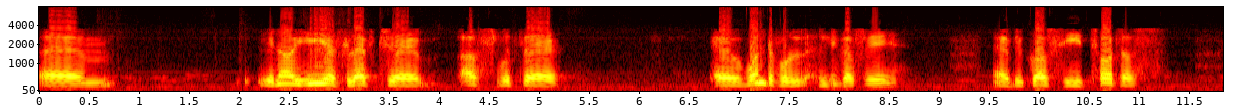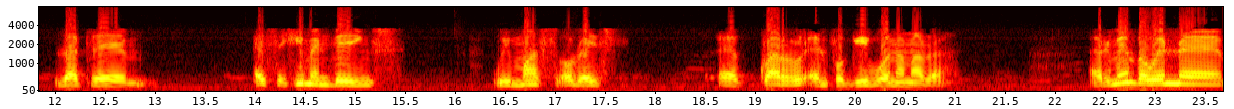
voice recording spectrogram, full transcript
Um, you know, he has left uh, us with a, a wonderful legacy uh, because he taught us that um, as human beings, we must always uh, quarrel and forgive one another. I remember when uh,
